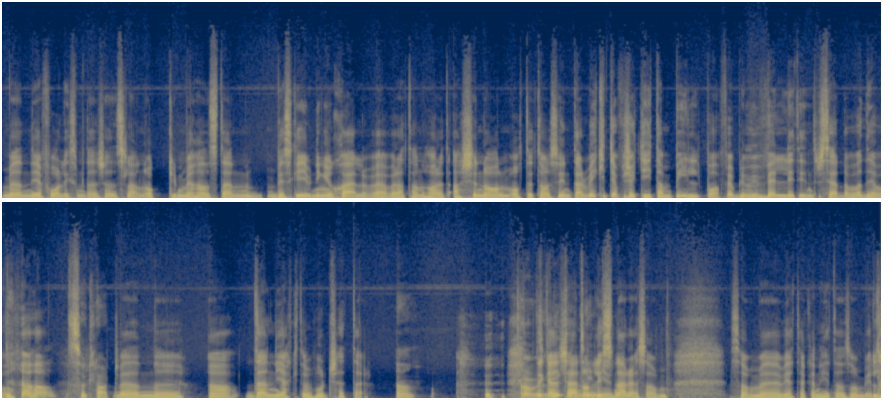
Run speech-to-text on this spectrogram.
Men jag får liksom den känslan. Och med hans den beskrivningen själv över att han har ett arsenal med 80-talssyntar. Vilket jag försökte hitta en bild på för jag blev ju väldigt intresserad av vad det var. ja, såklart. Men eh, ja, den jakten fortsätter. Ja. Ja, Det kanske är någon lyssnare som, som eh, vet jag kan hitta en sån bild.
